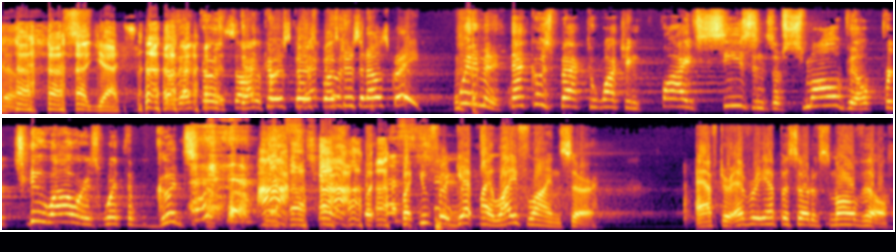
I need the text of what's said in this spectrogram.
no. yes. No, that I goes. saw That the goes. first that goes- Ghostbusters and I was great. Wait a minute. That goes back to watching five seasons of Smallville for two hours worth of good stuff. Ah, ah, but, but you true. forget my lifeline, sir. After every episode of Smallville,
